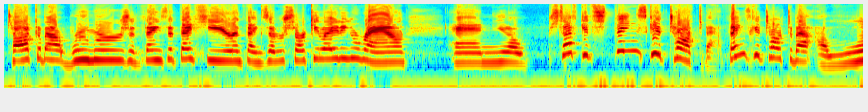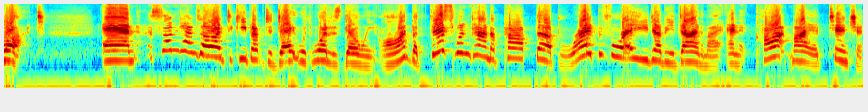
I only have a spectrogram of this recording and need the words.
talk about rumors and things that they hear and things that are circulating around and you know stuff gets things get talked about things get talked about a lot and sometimes I like to keep up to date with what is going on, but this one kind of popped up right before AEW Dynamite and it caught my attention.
